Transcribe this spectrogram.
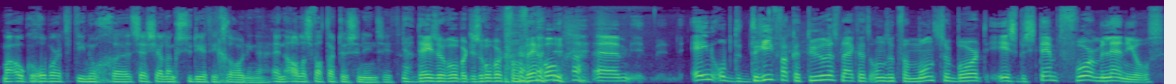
Maar ook Robert, die nog uh, zes jaar lang studeert in Groningen. En alles wat daartussenin zit. Ja, deze Robert is Robert van Veghel. ja. um, Eén op de drie vacatures, blijkt uit onderzoek van Monsterboard, is bestemd voor millennials.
